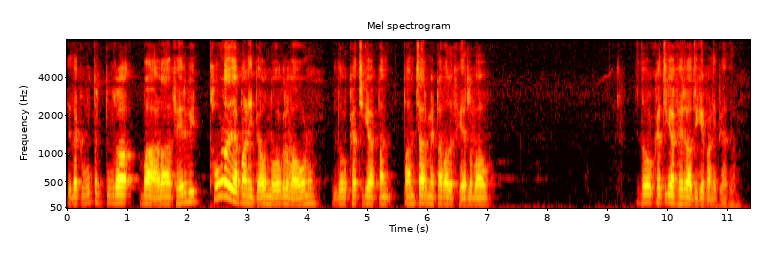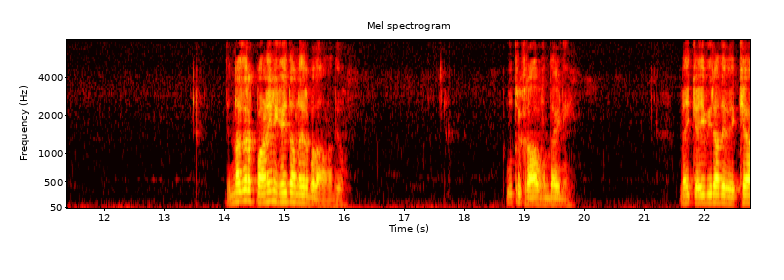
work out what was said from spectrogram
ਜਦੋਂ ਕਬੂਤਰ ਪੂਰਾ ਬਹਾਲ ਆ, ਫਿਰ ਵੀ ਥੋੜਾ ਜਿਹਾ ਪਾਣੀ ਪਿਆਓ, ਨੋਕ ਲਵਾਓ ਉਹਨੂੰ। ਜਦੋਂ ਖਿੱਚ ਗਿਆ 5-4 ਮਿੰਟਾਂ ਬਾਅਦ ਫੇਰ ਲਵਾਓ। ਜਦੋਂ ਉਹ ਖਿੱਚ ਗਿਆ, ਫਿਰ ਰੱਜ ਕੇ ਪਾਣੀ ਪਿਆ ਦਿਓ। ਜਿੰਨਾ ਚਿਰ ਪਾਣੀ ਨਹੀਂ ਖਿੱਚਦਾ ਉਹਨਾਂ ਚਿਰ ਬਦਾਮ ਦਿਓ। ਕਬੂਤਰ ਖਰਾਬ ਹੁੰਦਾ ਹੀ ਨਹੀਂ। ਨਹੀਂ ਕਈ ਵੀਰਾਂ ਦੇ ਵੇਖਿਆ,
